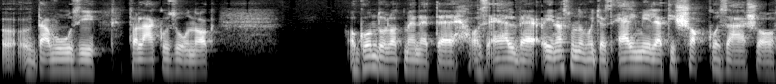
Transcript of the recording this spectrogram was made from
a Davózi találkozónak a gondolatmenete, az elve, én azt mondom, hogy az elméleti sakkozása,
